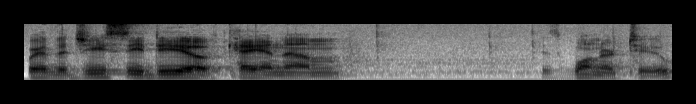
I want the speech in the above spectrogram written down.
where the GCD of k and m is 1 or 2.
